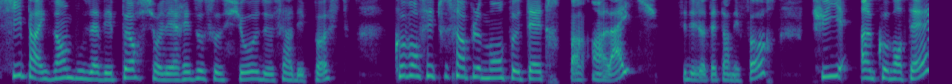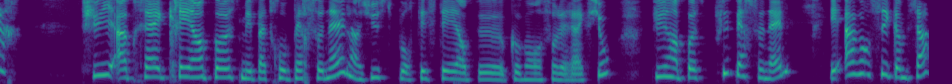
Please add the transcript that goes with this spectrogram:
Si par exemple vous avez peur sur les réseaux sociaux de faire des posts, Commencez tout simplement peut-être par un like, c'est déjà peut-être un effort, puis un commentaire, puis après créer un post mais pas trop personnel, hein, juste pour tester un peu comment sont les réactions, puis un post plus personnel et avancer comme ça,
